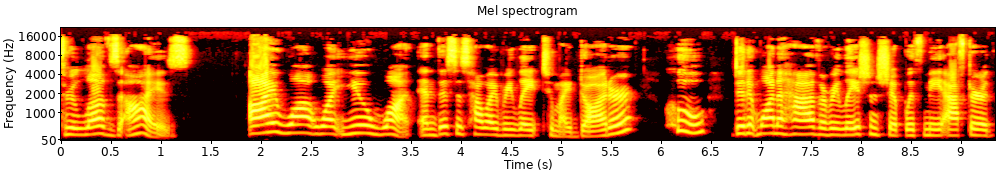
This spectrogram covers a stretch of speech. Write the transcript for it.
through love's eyes, I want what you want. And this is how I relate to my daughter who didn't want to have a relationship with me after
